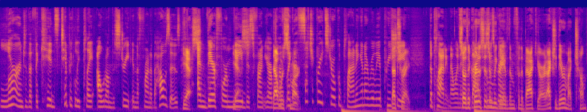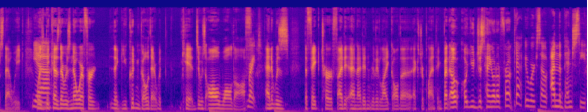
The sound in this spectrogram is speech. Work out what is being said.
learned that the kids typically play out on the street in the front of the houses. Yes. and therefore made Yes. this front yard. That per- was like smart. that's such a great stroke of planning, and I really appreciate That's right. The planning that went So into the that. Criticism we great. gave them for the backyard, actually, they were my chumps that week. Was because there was nowhere for like you couldn't go there with kids. It was all walled off. Right. And it was the fake turf. I di- and I didn't really like all the extra planting. But oh, oh you just hang out up front. Yeah, it works out. And the bench seat.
